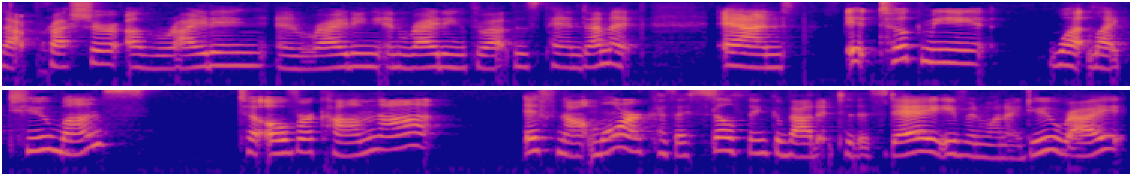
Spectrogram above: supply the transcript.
that pressure of writing and writing and writing throughout this pandemic. And it took me, what, like two months to overcome that, if not more, because I still think about it to this day, even when I do write.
